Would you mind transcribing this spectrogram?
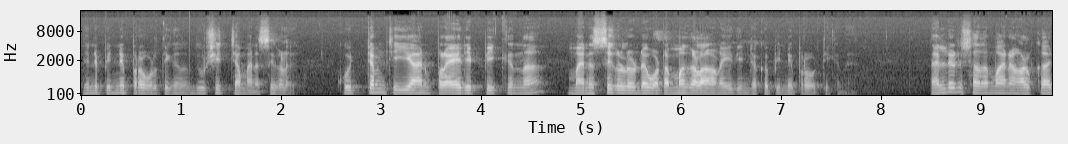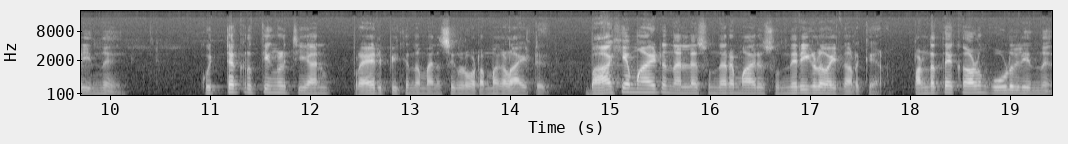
ഇതിന്റെ പിന്നെ പ്രവർത്തിക്കുന്ന ദുഷിച്ച മനസ്സുകൾ കുറ്റം ചെയ്യാൻ പ്രേരിപ്പിക്കുന്ന മനസ്സുകളുടെ ഉടമകളാണ് ഇതിന്റെയൊക്കെ പിന്നെ പ്രവർത്തിക്കുന്നത്. നല്ലൊരു ശതമാനം ആൾക്കാർ ഇന്ന് കുറ്റകൃത്യങ്ങൾ ചെയ്യാൻ പ്രേരിപ്പിക്കുന്ന മനസ്സുകൾ ഉടമകളായിട്ട് ബാഹ്യമായിട്ട് നല്ല സുന്ദരന്മാരും സുന്ദരികളുമായിട്ട് നടക്കുകയാണ്. പണ്ടത്തെക്കാളും കൂടുതൽ ഇന്ന്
